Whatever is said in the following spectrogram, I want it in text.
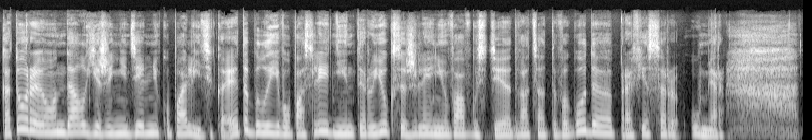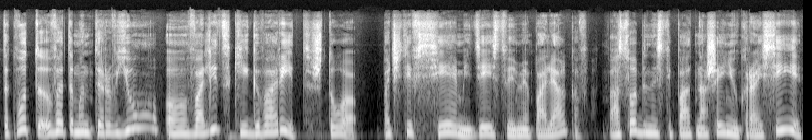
которое он дал еженедельнику «Политика». Это было его последнее интервью, к сожалению, в августе 2020 года профессор умер. Так вот, в этом интервью э, Валицкий говорит, что почти всеми действиями поляков, в особенности по отношению к России,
